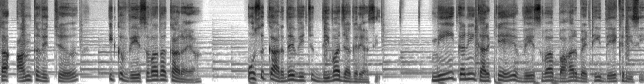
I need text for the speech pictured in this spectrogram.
ਤਾਂ ਅੰਤ ਵਿੱਚ ਇੱਕ ਵੇਸਵਾ ਦਾ ਘਰ ਆਇਆ। ਉਸ ਘਰ ਦੇ ਵਿੱਚ ਦੀਵਾ ਜਗ ਰਿਹਾ ਸੀ। ਮੀਂਹ ਕਣੀ ਕਰਕੇ ਵੇਸਵਾ ਬਾਹਰ ਬੈਠੀ ਦੇਖ ਰਹੀ ਸੀ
